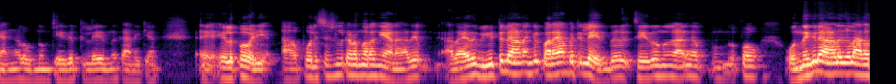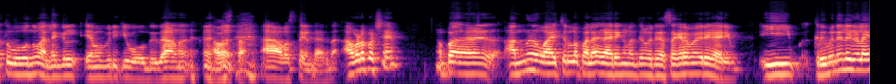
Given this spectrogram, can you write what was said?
ഞങ്ങൾ ഒന്നും ചെയ്തിട്ടില്ല എന്ന് കാണിക്കാൻ എളുപ്പ വഴി ആ പോലീസ് സ്റ്റേഷനിൽ കിടന്നുറങ്ങുകയാണ്. അത് അതായത് വീട്ടിലാണെങ്കിൽ പറയാൻ പറ്റില്ലേ എന്ത് ചെയ്തു എന്ന് ഇപ്പോൾ ഒന്നുകിൽ ആളുകൾ അകത്ത് പോകുന്നു അല്ലെങ്കിൽ യമപുരിക്ക് പോകുന്നു. ഇതാണ് അവസ്ഥ. ആ അവസ്ഥ ഉണ്ടായിരുന്നത് അവിടെ പക്ഷേ അപ്പൊ അന്ന് വായിച്ചിട്ടുള്ള പല കാര്യങ്ങളും ഒരു രസകരമായ ഒരു കാര്യം. ഈ ക്രിമിനലുകളെ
